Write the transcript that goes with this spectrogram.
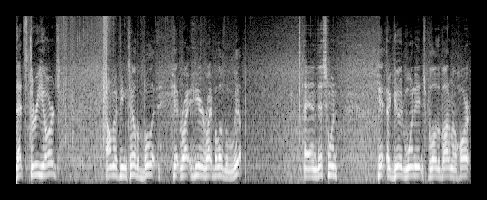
That's three yards. I don't know if you can tell the bullet hit right here, right below the lip. And this one hit a good one inch below the bottom of the heart.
